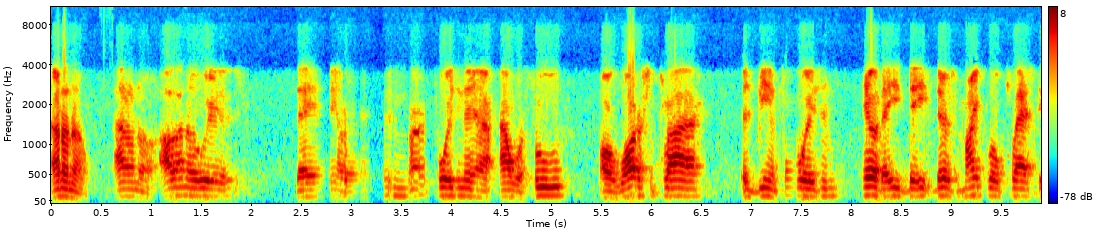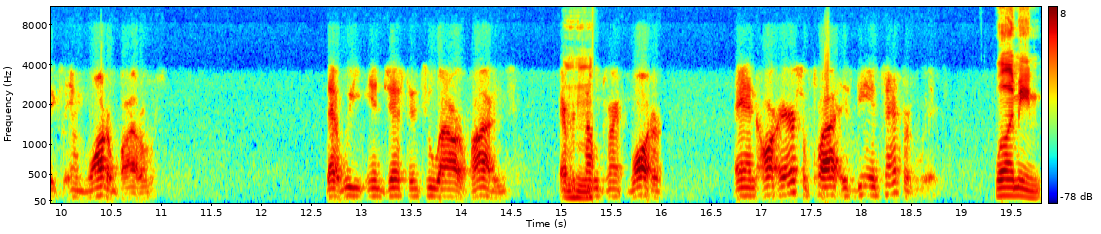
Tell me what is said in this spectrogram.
I don't know. I don't know. All I know is they are poisoning our, our food. Our water supply is being poisoned. Hell, they, they there's microplastics in water bottles that we ingest into our bodies every Mhm. time we drink water, and our air supply is being tampered with. Well, I mean,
